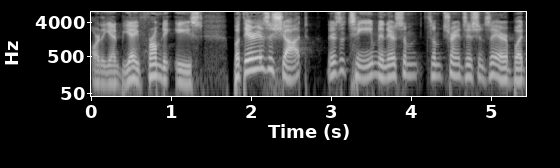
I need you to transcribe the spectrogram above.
or the NBA from the East. But there is a shot. There's a team, and there's some some transitions there. But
